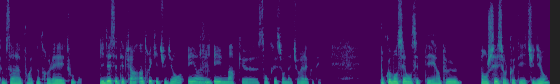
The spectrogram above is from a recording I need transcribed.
comme ça pour être notre relais et tout. Bon, l'idée c'était de faire un truc étudiant et Mmh et une marque, centrée sur le naturel à côté. Pour commencer, on s'était un peu penché sur le côté étudiant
